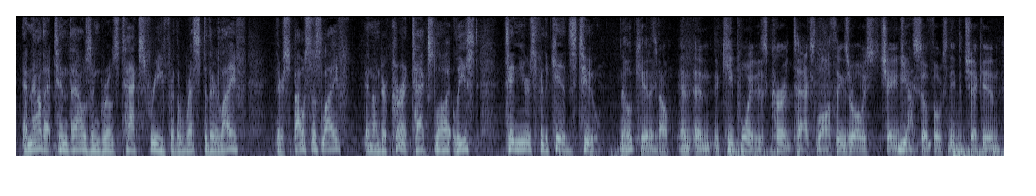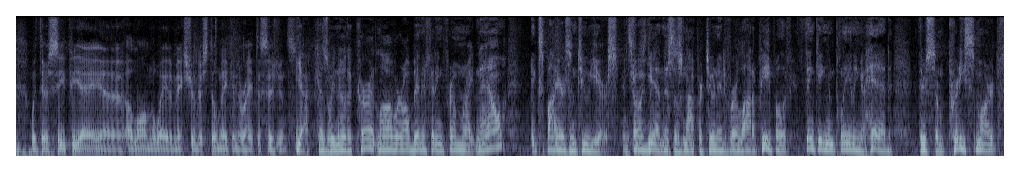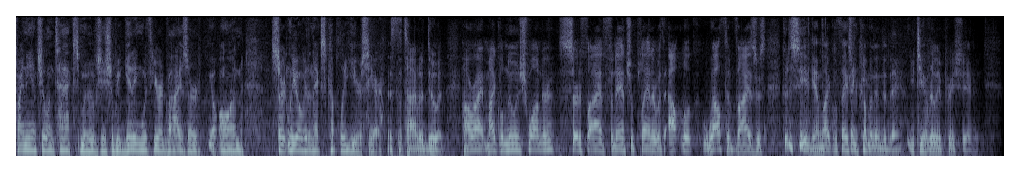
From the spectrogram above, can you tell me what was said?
And now that 10,000 grows tax-free for the rest of their life, their spouse's life, and under current tax law at least, 10 years for the kids too. No kidding. So- and, and the key point is current tax law. Things are always changing, Yeah. so folks need to check in with their CPA uh, along the way to make sure they're still making the right decisions. Yeah, because we know the current law we're all benefiting from right now expires in two years. So again, this is an opportunity for a lot of people. If you're thinking and planning ahead, there's some pretty smart financial and tax moves you should be getting with your advisor you know, on certainly over the next couple of years here. It's the time to do it. All right, Michael Neuenschwander, certified financial planner with Outlook Wealth Advisors. Good to see you again, Michael. Thanks Thank for coming you. in today. You too. Really appreciate it.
